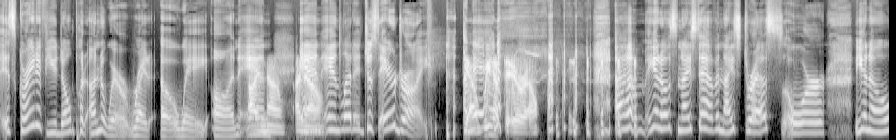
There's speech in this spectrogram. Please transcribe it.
it's great if you don't put underwear right away on. And, I know. I know. And, and let it just air dry. Yeah, we have to air out. um, you know, it's nice to have a nice dress, or you know,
